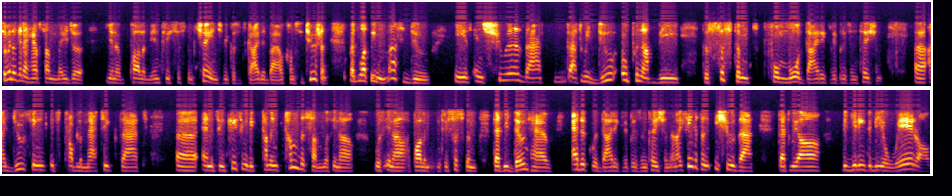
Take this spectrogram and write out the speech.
so we're not going to have some major you know parliamentary system change because it's guided by our constitution. But what we must do is ensure that that we do open up the the system for more direct representation. Uh, I do think it's problematic that uh, and it's increasingly becoming cumbersome within our within our parliamentary system that we don't have adequate direct representation. And I think it's an issue that that we are beginning to be aware of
